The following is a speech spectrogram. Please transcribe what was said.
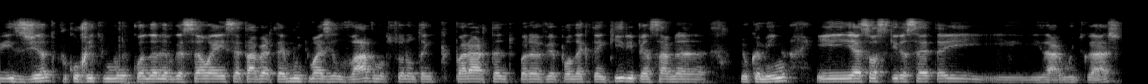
exigente porque o ritmo, quando a navegação é em seta aberta, é muito mais elevado, uma pessoa não tem que parar tanto para ver para onde é que tem que ir e pensar na, no caminho, e é só seguir a seta e, e, e dar muito gás.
